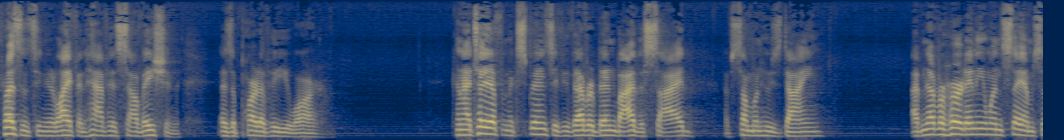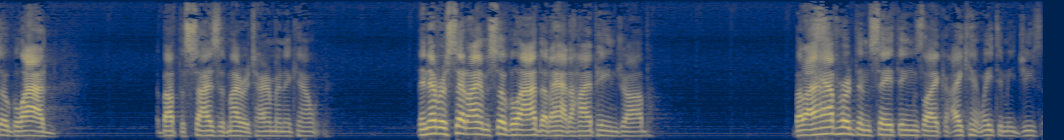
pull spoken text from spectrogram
presence in your life and have His salvation as a part of who you are. Can I tell you from experience if you've ever been by the side of someone who's dying? I've never heard anyone say, I'm so glad about the size of my retirement account. They never said, I am so glad that I had a high paying job. But I have heard them say things like, I can't wait to meet Jesus.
